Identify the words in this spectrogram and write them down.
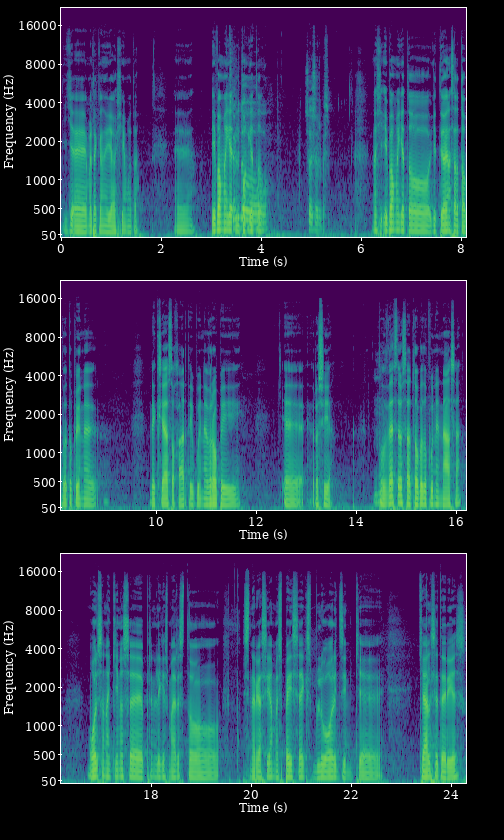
Για, ε, με τα καινούργια οχήματα. Ε, είπαμε για, λοιπόν για το... Sorry, sorry, πες. Ναι, είπαμε για το, για το ένας στρατόπεδο, το οποίο είναι δεξιά στο χάρτη, που είναι Ευρώπη-Ρωσία. Ε, το δεύτερο στρατόπεδο που είναι NASA, μόλις ανακοίνωσε πριν λίγες μέρες το συνεργασία με SpaceX, Blue Origin και, και άλλες εταιρείες,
